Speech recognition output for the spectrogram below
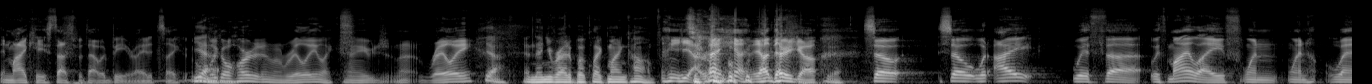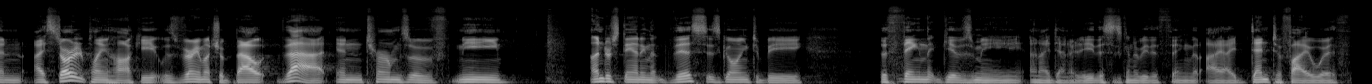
in my case, that's what that would be, right? It's like, oh, Yeah. look how hard it is, really, like, are you just not- really? Yeah. And then you write a book like Mein Kampf. yeah, right. Yeah, yeah, there you go. Yeah. So, so what I with uh, with my life when when when I started playing hockey, it was very much about that in terms of me understanding that this is going to be the thing that gives me an identity. This is going to be the thing that I identify with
